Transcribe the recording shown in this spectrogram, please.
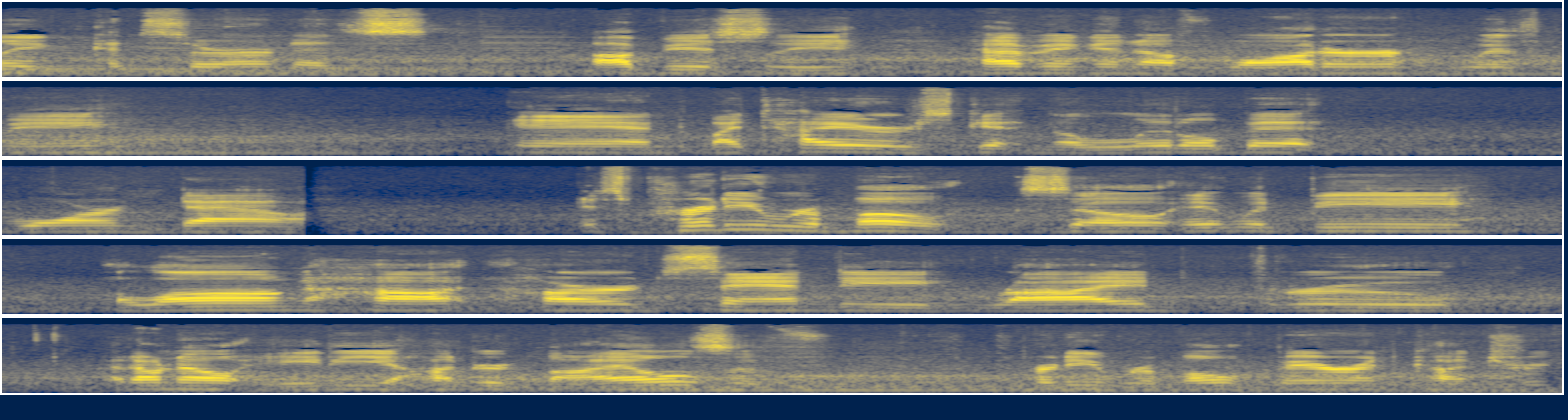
Only concern is obviously having enough water with me and my tires getting a little bit worn down. It's pretty remote, so it would be a long, hot, hard, sandy ride through, I don't know, 80, 100 miles of pretty remote, barren country.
